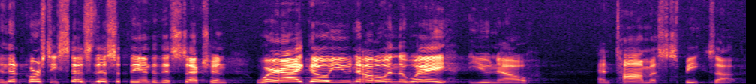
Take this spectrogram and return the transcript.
And then, of course, he says this at the end of this section Where I go, you know, and the way you know. And Thomas speaks up.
